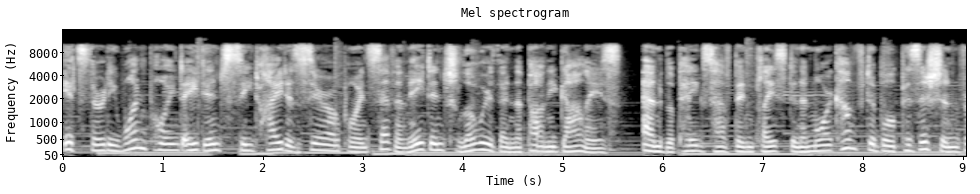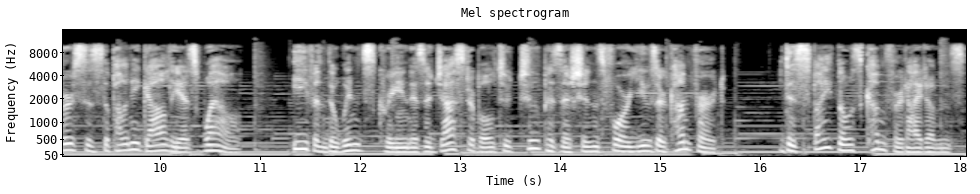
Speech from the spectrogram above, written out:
Its 31.8-inch seat height is 0.78-inch lower than the Panigales, and the pegs have been placed in a more comfortable position versus the Panigale as well. Even the windscreen is adjustable to two positions for user comfort. Despite those comfort items,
